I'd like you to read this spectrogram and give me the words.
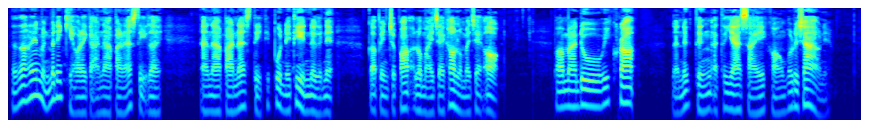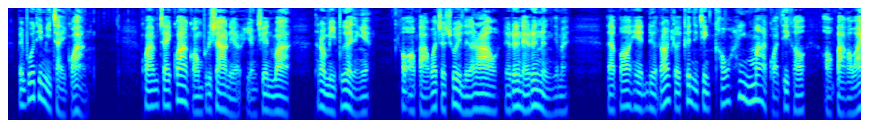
แต่ตอนนี้มันไม่ได้เกี่ยวอะไรกับอานาปานสติเลย อานาปานสติที่พูดในที่อื่นเนี่ยก็เป็นเฉพาะลมหายใจเข้าลมหายใจออก พอมาดูวิเคราะห์นะนึกถึงอัธยาศัยของพระพุทธเจ้าเนี่ยเป็นผู้ที่มีใจกว้าง ความใจกว้างของพระเจ้าเนี่ยอย่างเช่นว่า ถ้าเรามีเพื่อนอย่างเงี้ยเขาออกปากว่าจะช่วยเหลือเราในเรื่องใดเรื่องหนึ่งใช่ไหมแต่พอเหตุเดือดร้อนเกิดขึ้นจริง ๆเขาให้มากกว่าที่เขาออกปากเอาไว้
